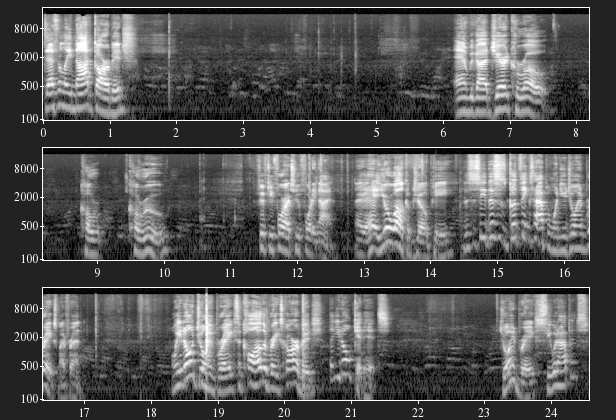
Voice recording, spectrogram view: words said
Definitely not garbage. And we got Jared Coreau. Coreau. 54 out 249. Hey, you're welcome, Joe P. This is see, this is good things happen when you join breaks, my friend. When you don't join breaks and call other breaks garbage, then you don't get hits. Join breaks, see what happens.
